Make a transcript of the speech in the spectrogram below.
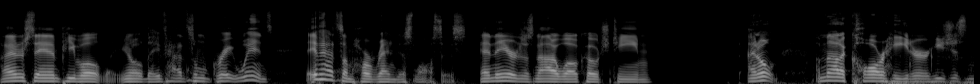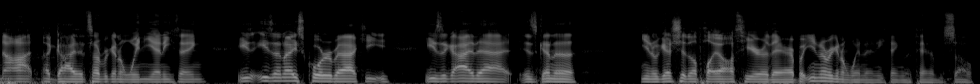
I understand people, you know, they've had some great wins. They've had some horrendous losses. And they are just not a well coached team. I don't I'm not a Carr hater. He's just not a guy that's ever gonna win you anything he's he's a nice quarterback. He he's a guy that is gonna you know get you to the playoffs here or there, but you're never gonna win anything with him. So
